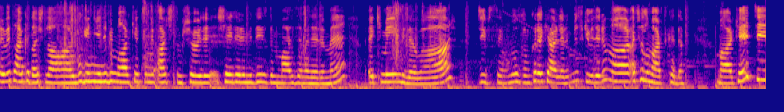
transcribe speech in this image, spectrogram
Evet arkadaşlar, bugün yeni bir marketimi açtım. Şöyle şeylerimi dizdim, malzemelerimi. Ekmeğim bile var. Cipsim, muzum, krakerlerim, bisküvilerim var. Açalım artık hadi. Marketçi,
